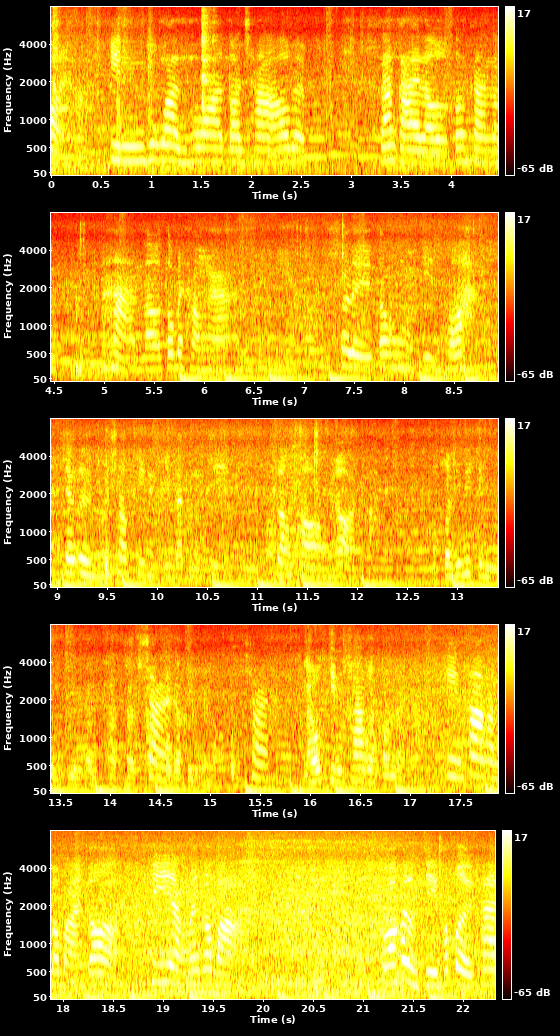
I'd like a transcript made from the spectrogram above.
บ่อยค่ะ กินทุกวันเพราะว่าตอนเช้าแบบร่างกายเราต้องการอาหารเราต้องไปทำงานอย่างนี้ค่ะก็เลยต้องมากินเพราะว่า อย่างอื่นไม่ชอบกินกินแต่ขนมจีนลองท้องก่อนค่ะ คนที่นี่กินขนมจีนกันทานตอนใช่เช้าปกติเลยเหรอ ใช่ค่ะแล้วกินข้าวกันตอนไหนอะกินข้าวกันประมาณก็เที่ยงไม่ก็บ่ายเพราะว่าขนมจีนเขาเปิดแค่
